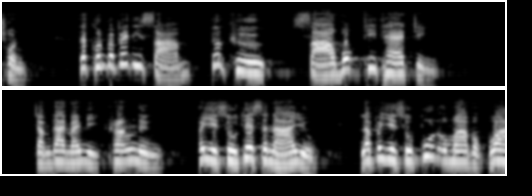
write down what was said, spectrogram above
ชน แต่คนประเภทที่สามก็คือสาวกที่แท้จริงจำได้ไหมมีครั้งหนึ่ง พระเยซูเทศนาอยู่ แล้วพระเยซูพูดออกมาบอกว่า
